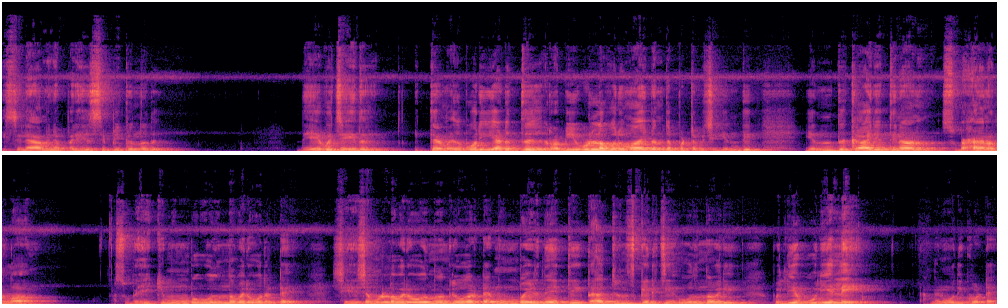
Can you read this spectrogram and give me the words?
ഇസ്ലാമിനെ പരിഹസിപ്പിക്കുന്നത്? ദയവ് ചെയ്ത് ഇത്തരം അതുപോലെ ഈ അടുത്ത് റബിയുള്ളവരുമായി ബന്ധപ്പെട്ട വിഷയം എന്ത് എന്ത് കാര്യത്തിനാണ്? സുബഹാനല്ല. സുബഹയ്ക്ക് മുമ്പ് ഓതുന്നവർ ഓതട്ടെ ശേഷമുള്ളവർ ഓതുന്നവർ ഓതട്ടെ മുമ്പ് എഴുന്നേറ്റ് തഹജ് നിസ്കരിച്ച് ഓതുന്നവർ വലിയ കൂലിയല്ലേ? അങ്ങനെ ഓതിക്കോട്ടെ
